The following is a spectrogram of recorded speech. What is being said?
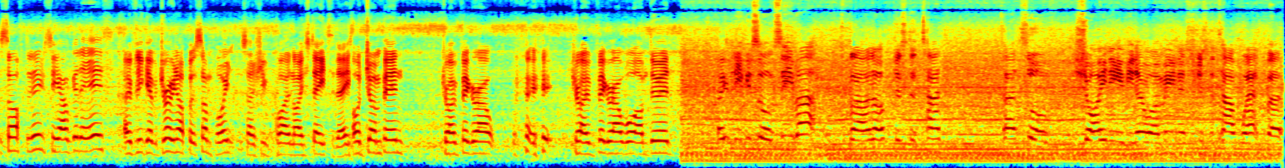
this afternoon, see how good it is. Hopefully get the drone up at some point. It's actually quite a nice day today. I'll jump in, try and figure out try and figure out what I'm doing. Hopefully you can sort of see that. It's plowing up just a tad tad sort of shiny if you know what I mean. It's just a tad wet but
